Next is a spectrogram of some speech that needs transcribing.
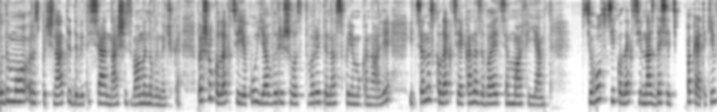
будемо розпочинати дивитися наші з вами новиночки. Першу колекцію, яку я вирішила створити на своєму каналі, і це в нас колекція, яка називається Мафія. Всього в цій колекції в нас 10 пакетиків.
